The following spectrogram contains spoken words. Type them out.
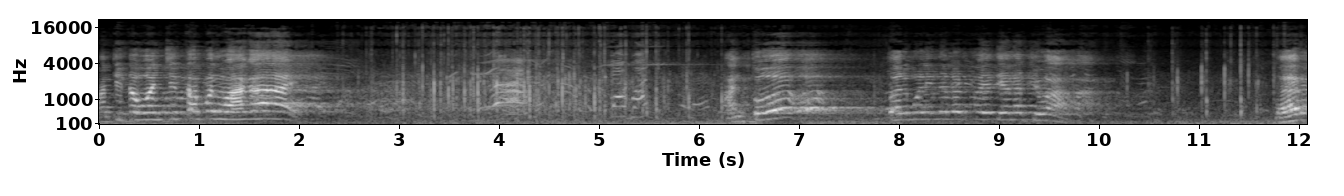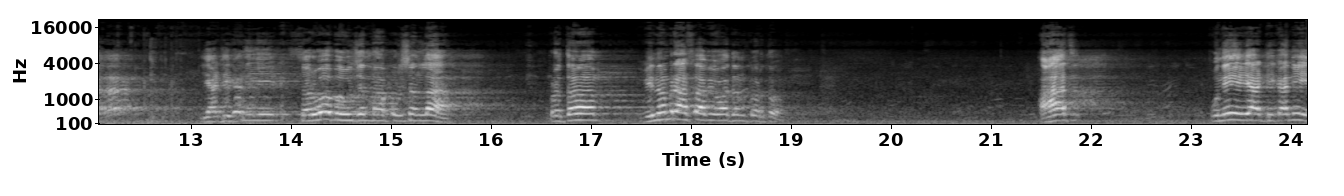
पण तिथं वंचितचा पण वाघ आहे. आणि तो तळमळीने लढतोय हे ध्यानात ठेवा. तर या ठिकाणी सर्व बहुजन महापुरुषांना प्रथम विनम्र असं अभिवादन करतो. आज पुणे या ठिकाणी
